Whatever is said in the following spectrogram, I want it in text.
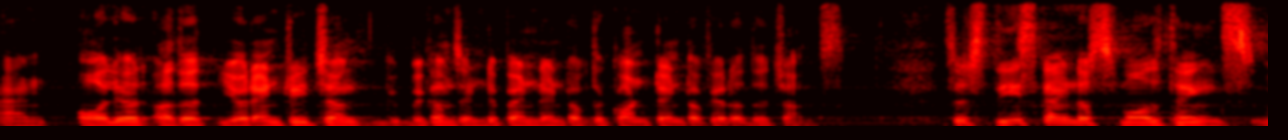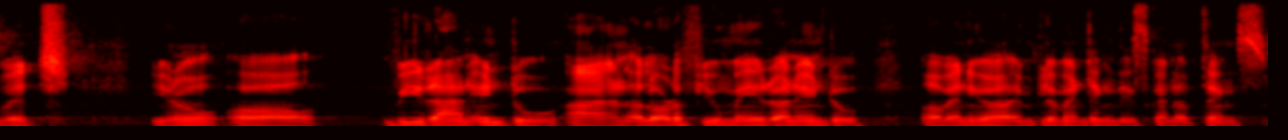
And all your other your entry chunk becomes independent of the content of your other chunks. So it's these kind of small things which you know uh, we ran into, and a lot of you may run into uh, when you are implementing these kind of things.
